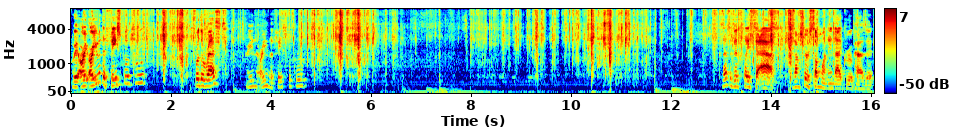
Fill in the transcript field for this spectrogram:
Wait, are, are you in the Facebook group for the rest? Are you, are you in the Facebook group? That's a good place to ask. Because I'm sure someone in that group has it.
